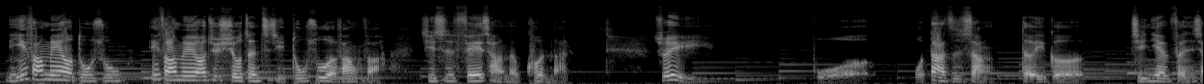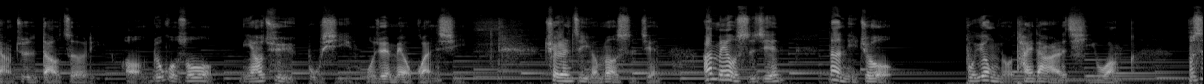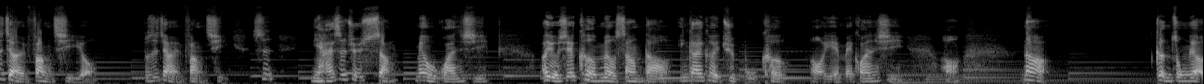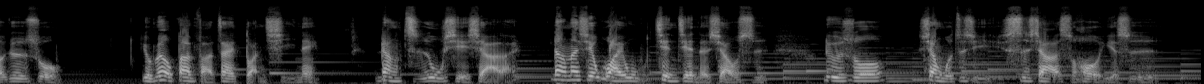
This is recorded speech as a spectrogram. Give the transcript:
你一方面要读书，一方面又要去修正自己读书的方法，其实非常的困难。所以，我我大致上的一个经验分享就是到这里。好，如果说你要去补习，我觉得没有关系，确认自己有没有时间。啊，没有时间，那你就。不用有太大的期望，不是叫你放弃哦，不是叫你放弃，是你还是去上没有关系啊。有些课没有上到，应该可以去补课哦，也没关系。好，那更重要的就是说，有没有办法在短期内让植物卸下来，让那些外物渐渐的消失？例如说，像我自己试下的时候，也是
